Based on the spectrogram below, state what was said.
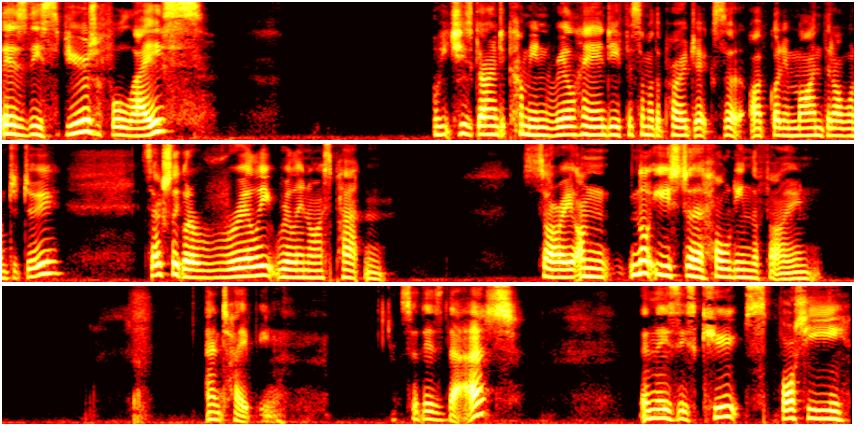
There's this beautiful lace which is going to come in real handy for some of the projects that I've got in mind that I want to do. It's actually got a really, really nice pattern. Sorry, I'm not used to holding the phone and taping. So there's that. Then there's this cute spotty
